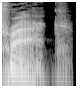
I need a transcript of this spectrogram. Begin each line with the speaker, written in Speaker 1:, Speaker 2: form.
Speaker 1: track.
